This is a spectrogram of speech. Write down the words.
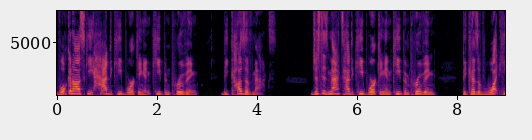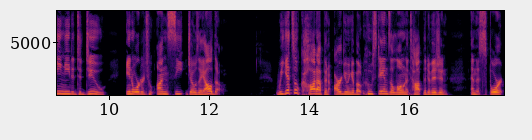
Volkanovski had to keep working and keep improving because of Max. Just as Max had to keep working and keep improving because of what he needed to do in order to unseat Jose Aldo. We get so caught up in arguing about who stands alone atop the division and the sport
